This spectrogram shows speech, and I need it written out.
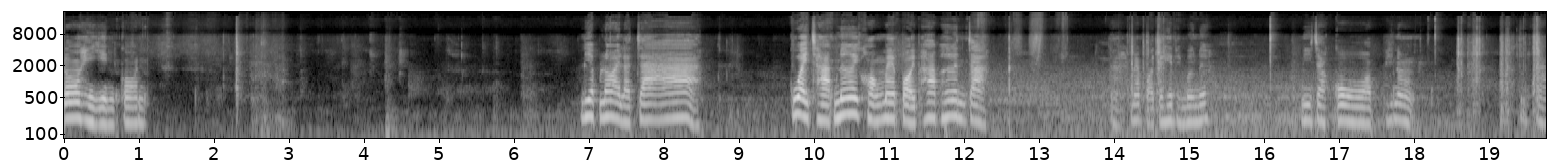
ล่อให้เย็นก่อนเรียบร้อยละจ้า กล้วยฉาบเนยของแม่ปล่อยผ้าเพิ่นจ้ะอะแม่ปล่อยจะเฮ็ดให้เบิ่งเด้อนี่จะกรอบพี่น้องนี่จ้ะ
